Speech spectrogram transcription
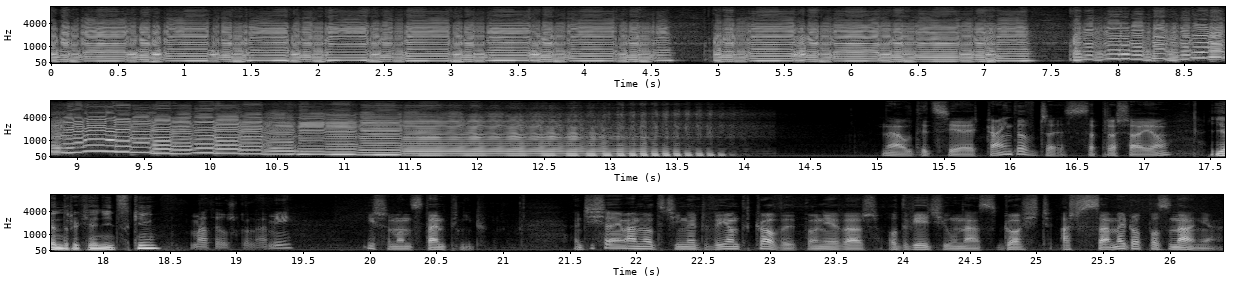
Na audycję Kind of Jazz zapraszają Jędryk Janicki. Mateusz Golami. i Szymon Stępnik. Dzisiaj mamy odcinek wyjątkowy, ponieważ odwiedził nas gość aż z samego Poznania.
